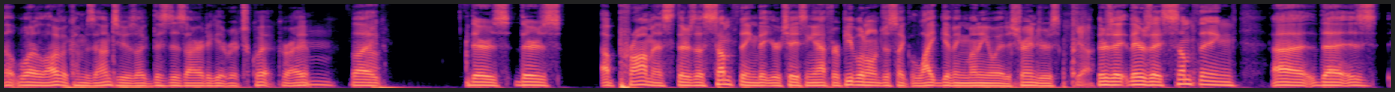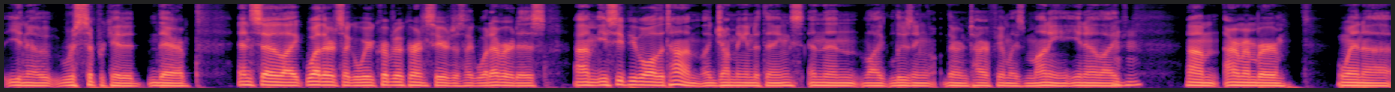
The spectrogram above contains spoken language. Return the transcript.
uh, what a lot of it comes down to is like this desire to get rich quick, right? Mm, Like there's, there's a promise, there's a something that you're chasing after. People don't just like like giving money away to strangers. Yeah. There's a, there's a something uh, that is, you know, reciprocated there. And so, like, whether it's like a weird cryptocurrency or just like whatever it is, um, you see people all the time like jumping into things and then like losing their entire family's money. You know, like, mhm. um, I remember when uh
